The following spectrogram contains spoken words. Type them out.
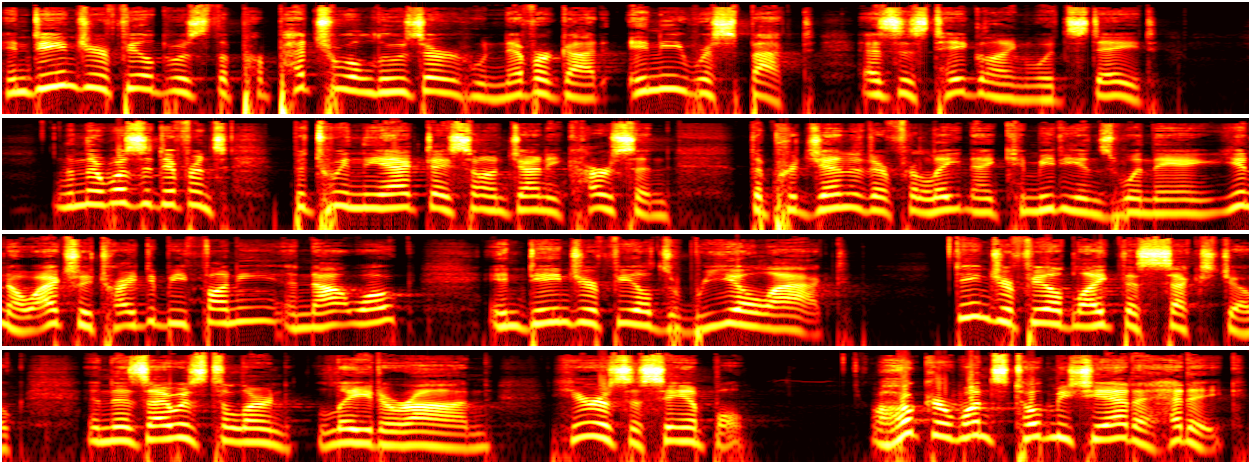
and Dangerfield was the perpetual loser who never got any respect, as his tagline would state. And there was a difference between the act I saw in Johnny Carson, the progenitor for late night comedians when they, you know, actually tried to be funny and not woke, and Dangerfield's real act. Dangerfield liked the sex joke, and as I was to learn later on, here is a sample. A hooker once told me she had a headache.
